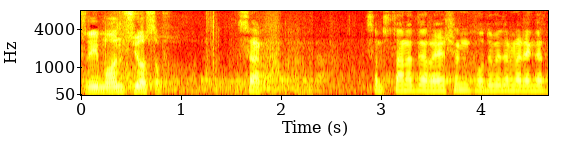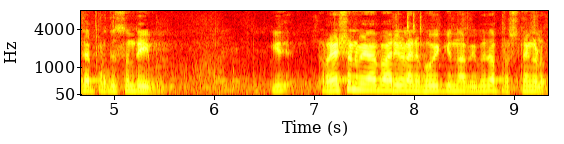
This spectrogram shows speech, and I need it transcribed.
ശ്രീ മോൻസ് ജോസഫ്. സർ സംസ്ഥാനത്തെ റേഷൻ പൊതുവിതരണ രംഗത്തെ പ്രതിസന്ധിയും റേഷൻ വ്യാപാരികൾ അനുഭവിക്കുന്ന വിവിധ പ്രശ്നങ്ങളും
